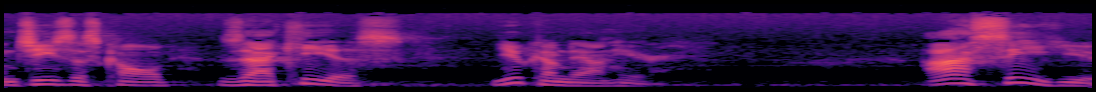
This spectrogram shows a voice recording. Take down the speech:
and Jesus called Zacchaeus, You come down here. I see you.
